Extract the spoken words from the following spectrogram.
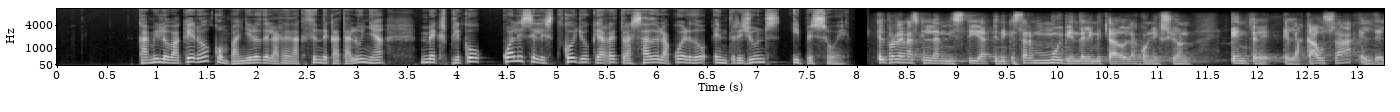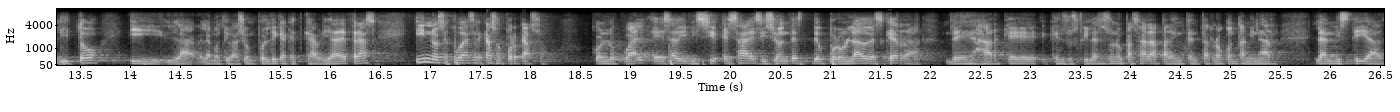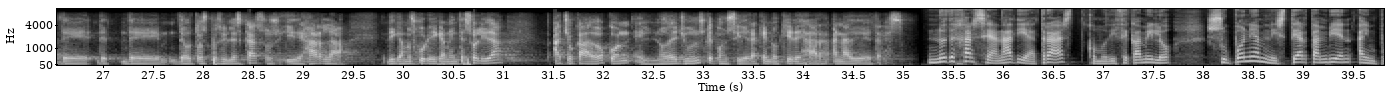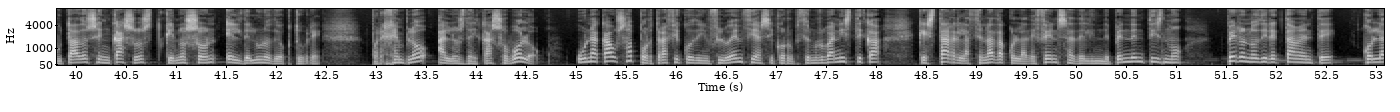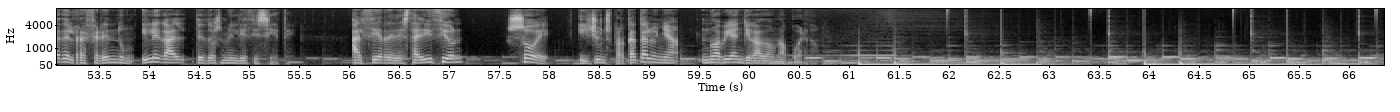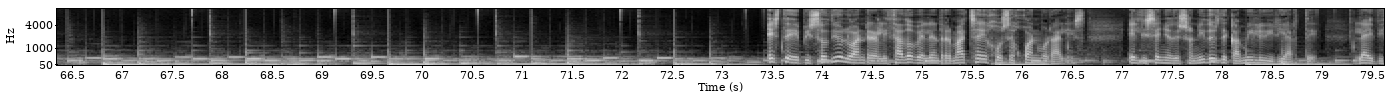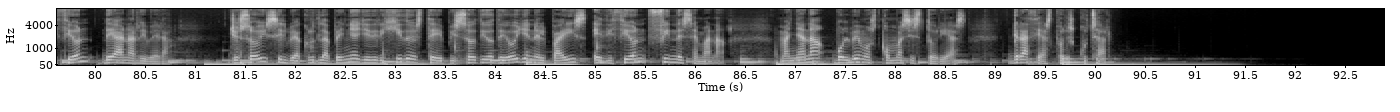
Camilo Vaquero, compañero de la redacción de Cataluña, me explicó cuál es el escollo que ha retrasado el acuerdo entre Junts y PSOE. El problema es que en la amnistía tiene que estar muy bien delimitado la conexión entre la causa, el delito y la, motivación política que, habría detrás y no se puede hacer caso por caso. Con lo cual, esa, decisión, de, por un lado, de Esquerra, de dejar que, en sus filas eso no pasara para intentar no contaminar la amnistía de, de, otros posibles casos y dejarla, digamos, jurídicamente sólida, ha chocado con el no de Junts, que considera que no quiere dejar a nadie detrás. No dejarse a nadie atrás, como dice Camilo, supone amnistiar también a imputados en casos que no son el del 1 de octubre. Por ejemplo, a los del caso Bolo, una causa por tráfico de influencias y corrupción urbanística que está relacionada con la defensa del independentismo, pero no directamente con la del referéndum ilegal de 2017. Al cierre de esta edición, PSOE y Junts per Catalunya no habían llegado a un acuerdo. Este episodio lo han realizado Belén Remacha y José Juan Morales. El diseño de sonidos de Camilo Iriarte. La edición de Ana Rivera. Yo soy Silvia Cruz La Peña y he dirigido este episodio de Hoy en el País, edición fin de semana. Mañana volvemos con más historias. Gracias por escuchar.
